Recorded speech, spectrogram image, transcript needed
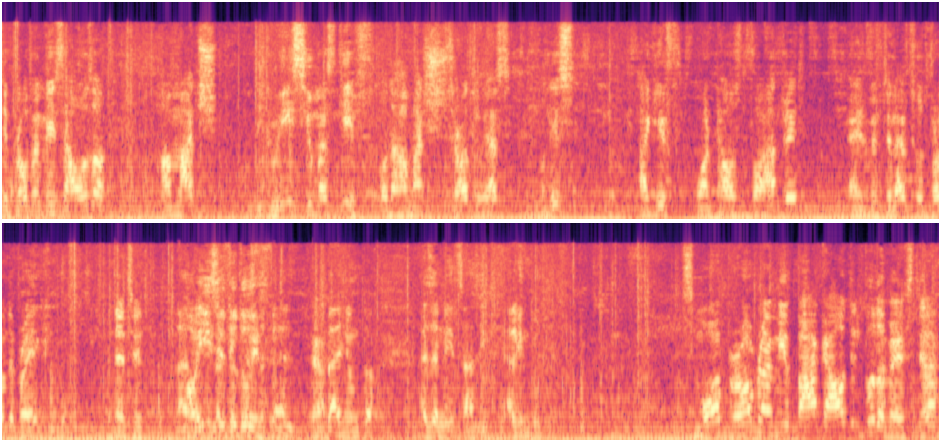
The problem is also how much degrees you must give or how much throttle. Yes, on this I give 1,400, and with the left foot from the brake, and that's it. How easy to do it. Yeah. Belnyomta. 1400-ig elindult. It's more problem you park out in Budapest. Yeah.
